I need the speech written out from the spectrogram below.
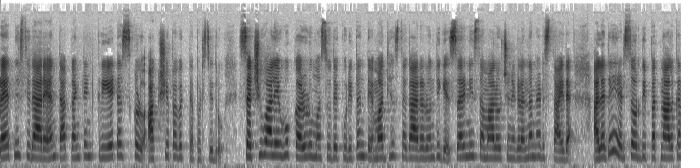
ಪ್ರಯತ್ನಿಸಿದ್ದಾರೆ ಅಂತ ಕಂಟೆಂಟ್ ಕ್ರಿಯೇಟರ್ಸ್ಗಳು ಆಕ್ಷೇಪ ವ್ಯಕ್ತಪಡಿಸಿದ್ರು. ಸಚಿವಾಲಯವು ಕರಡು ಮಸೂದೆ ಕುರಿತಂತೆ ಮಧ್ಯಸ್ಥಗಾರರೊಂದಿಗೆ ಸರಣಿ ಸಮಾಲೋಚನೆಗಳನ್ನು ನಡೆಸ್ತಾ ಇದೆ. ಅಲ್ಲದೆ ಎರಡ್ ಸಾವಿರದ ಇಪ್ಪತ್ನಾಲ್ಕರ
